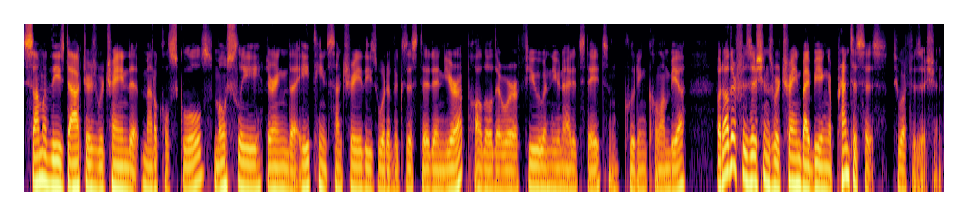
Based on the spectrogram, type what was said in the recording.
Some of these doctors were trained at medical schools. Mostly during the 18th century, these would have existed in Europe, although there were a few in the United States, including Columbia. But other physicians were trained by being apprentices to a physician.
